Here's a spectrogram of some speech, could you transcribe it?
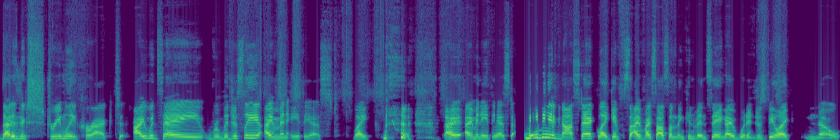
that is extremely correct. I would say religiously, I'm an atheist. Like, I, I'm an atheist. Maybe agnostic. Like, if if I saw something convincing, I wouldn't just be like, no.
